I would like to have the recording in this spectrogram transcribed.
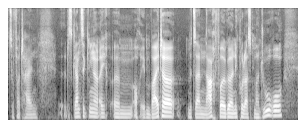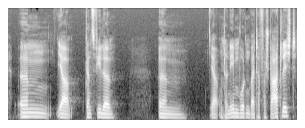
zu verteilen. Das Ganze ging dann ähm, auch eben weiter mit seinem Nachfolger Nicolás Maduro. Ähm, ja, ganz viele ähm, ja, Unternehmen wurden weiter verstaatlicht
